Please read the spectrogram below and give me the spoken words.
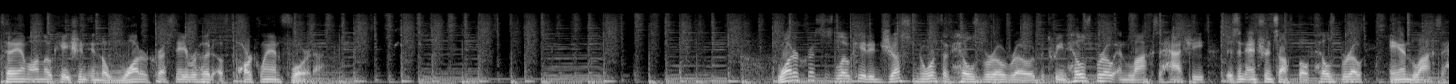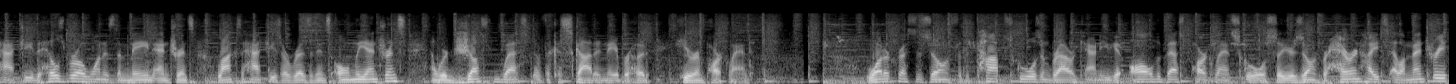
Today I'm on location in the Watercrest neighborhood of Parkland, Florida. Watercrest is located just north of Hillsboro Road. Between Hillsboro and Loxahatchee, there's an entrance off both Hillsboro and Loxahatchee. The Hillsboro one is the main entrance. Loxahatchee is our residents only entrance, and we're just west of the Cascada neighborhood here in Parkland. Watercrest is zoned for the top schools in Broward County. You get all the best Parkland schools. So you're zoned for Heron Heights Elementary,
